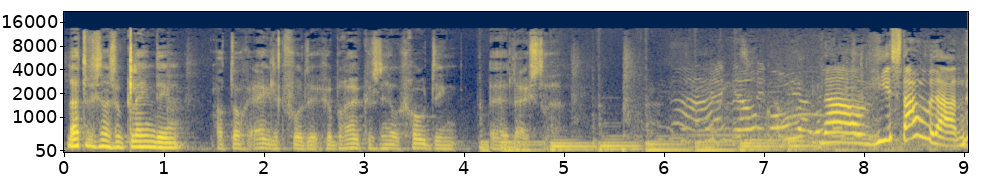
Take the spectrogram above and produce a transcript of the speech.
Laten we eens naar zo'n klein ding, wat toch eigenlijk voor de gebruikers een heel groot ding, eh, luisteren. Nou, hier staan we dan.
